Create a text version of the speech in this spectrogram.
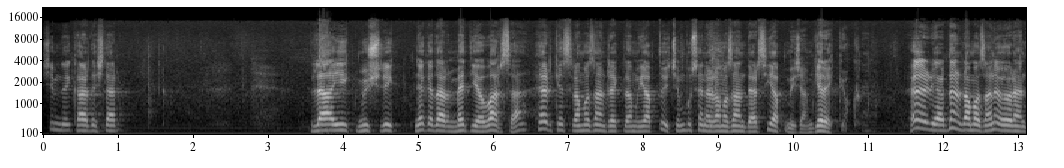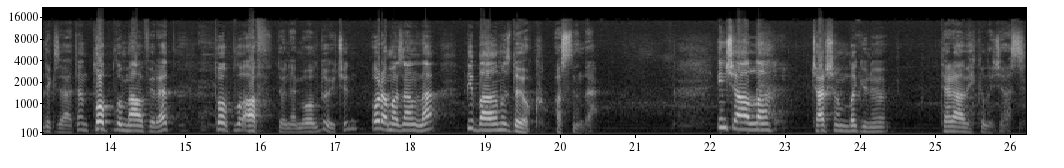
Şimdi kardeşler, laik, müşrik, ne kadar medya varsa herkes Ramazan reklamı yaptığı için bu sene Ramazan dersi yapmayacağım. Gerek yok. Her yerden Ramazan'ı öğrendik zaten. Toplu mağfiret, toplu af dönemi olduğu için o Ramazan'la bir bağımız da yok aslında. İnşallah çarşamba günü teravih kılacağız.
